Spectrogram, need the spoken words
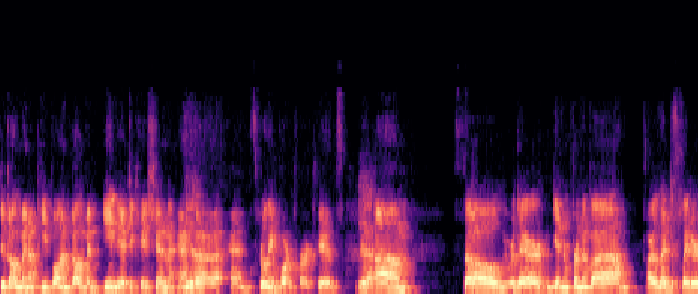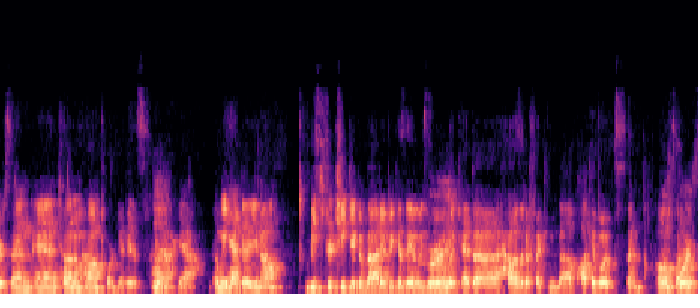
development of people and development in education, and Yeah. uh, and it's really important for our kids. yeah. Um, so we were there getting in front of uh, our legislators and, and telling them how important it is. Uh, Yeah. yeah. And we had to, you know, be strategic about it because they always Right. look at uh, how is it affecting the pocketbooks and Oh, and of course.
